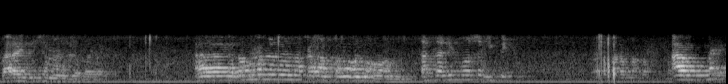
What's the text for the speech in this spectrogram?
Para hindi siya manjo ba? Ah, noong mga nakaraang panahon noon, Tanggalin mo sa ipit. Para maka... ang may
